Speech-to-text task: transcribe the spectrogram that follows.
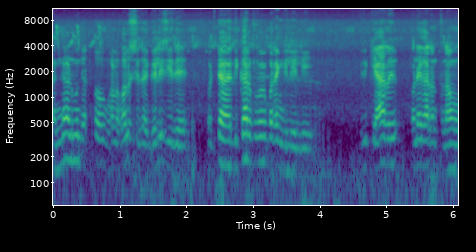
ಅಂಗನವಾಡಿ ಮುಂದೆ ಎಷ್ಟೋ ಹೊಲ, ಹೊಲಸಿದೆ, ಗಲೀಜಿದೆ. ಒಟ್ಟೆ ಅಧಿಕಾರಿಗಳು ಬರೋಂಗಿಲ್ಲ ಇಲ್ಲಿ. ಇದಕ್ಕೆ ಯಾರು ಹೊಣೆಗಾರ ಅಂತ ನಾವು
